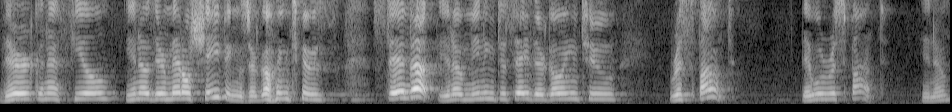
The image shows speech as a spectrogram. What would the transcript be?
they're going to feel, you know, their metal shavings are going to stand up, you know, meaning to say they're going to respond. They will respond, you know?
